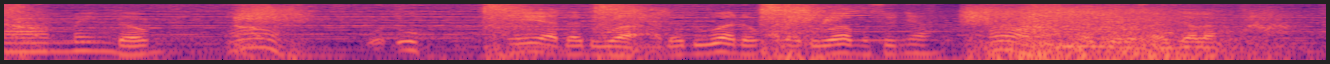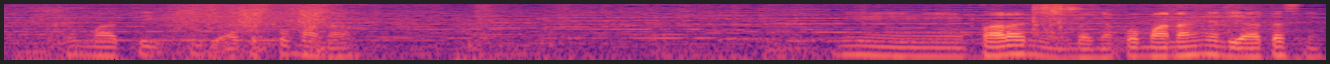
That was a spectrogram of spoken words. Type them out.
tameng dong. Oh. Waduh. Eh, ada dua, ada dua dong, ada dua musuhnya. Oh, kita jurus aja lah. Yang mati di atas pemanah. Nih, parah nih, banyak pemanahnya di atas nih.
